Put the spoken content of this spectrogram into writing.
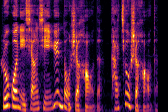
如果你相信运动是好的，它就是好的。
